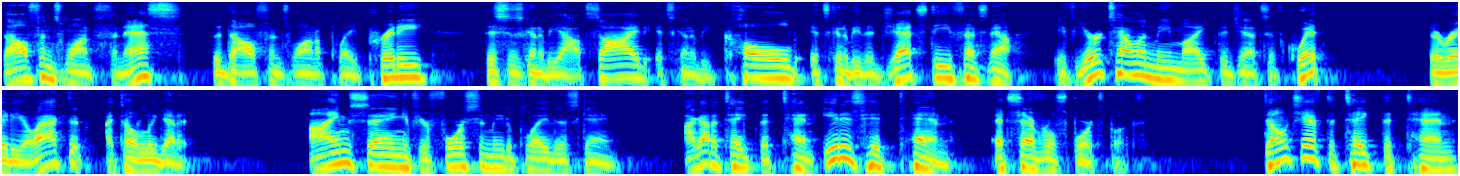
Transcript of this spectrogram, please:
Dolphins want finesse, the Dolphins want to play pretty. This is going to be outside, it's going to be cold, it's going to be the Jets defense. Now, if you're telling me, Mike, the Jets have quit, they're radioactive, I totally get it. I'm saying if you're forcing me to play this game, I got to take the 10. It has hit 10 at several sports books. Don't you have to take the 10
